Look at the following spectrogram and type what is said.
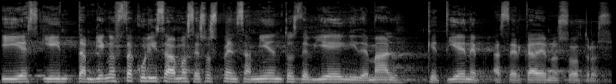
Y, también obstaculizamos esos pensamientos de bien y de mal que tiene acerca de nosotros.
